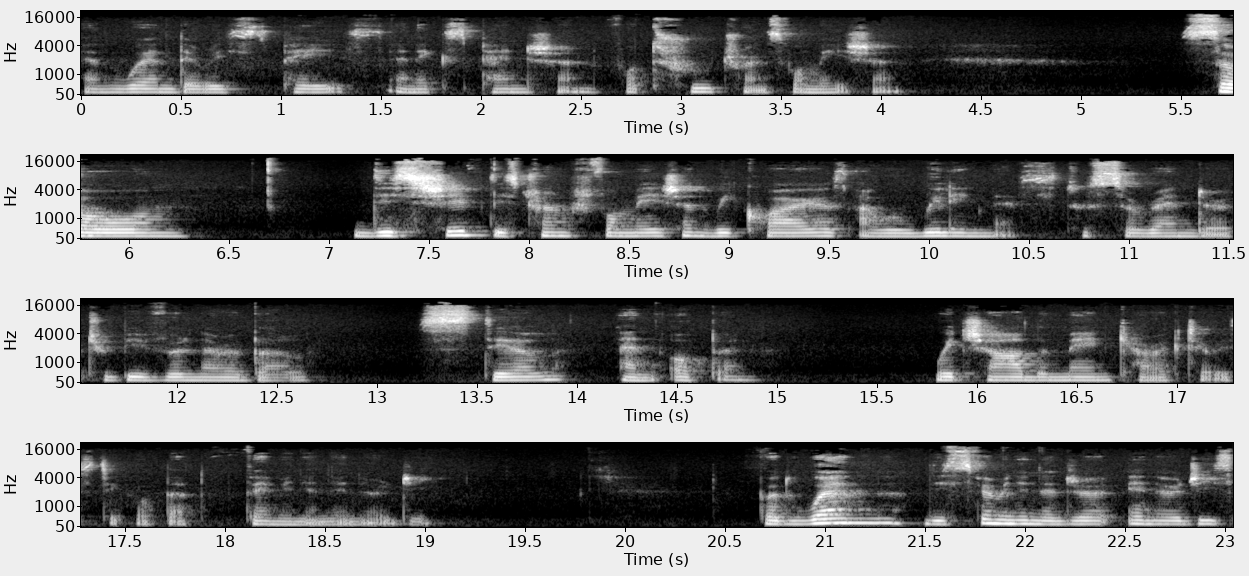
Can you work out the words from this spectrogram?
and when there is space and expansion for true transformation. So, this shift, this transformation requires our willingness to surrender, to be vulnerable, still, and open, which are the main characteristic of that feminine energy. But when this feminine energy is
